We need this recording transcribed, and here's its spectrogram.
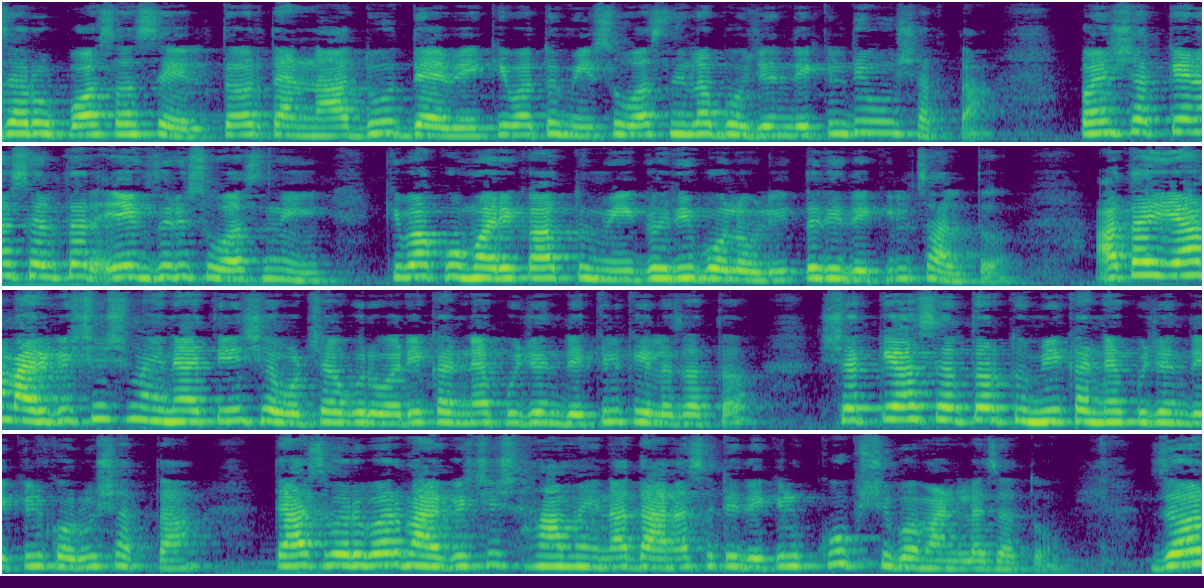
जर उपवास असेल तर त्यांना दूध द्यावे किंवा तुम्ही सुवासनीला भोजन देखील देऊ शकता. पण शक्य नसेल तर एक जरी सुवासनी किंवा कुमारिका तुम्ही घरी बोलवली तरी देखील चालतं. आता या मार्गशीर्ष महिन्यातील शेवटच्या गुरुवारी कन्यापूजन देखील केलं जातं. शक्य असेल तर तुम्ही कन्यापूजन देखील करू शकता. त्याचबरोबर मार्गशीर्ष हा महिना दानासाठी देखील खूप शुभ मानला जातो. जर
